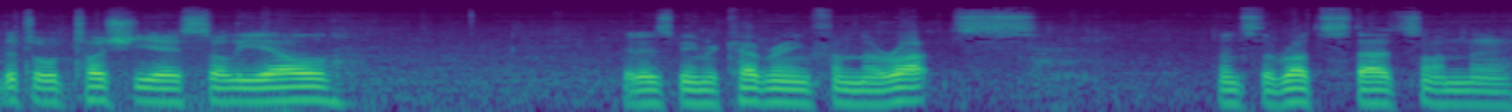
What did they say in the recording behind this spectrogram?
little Toshie Soliel that has been recovering from the rots. Once the rot starts on the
